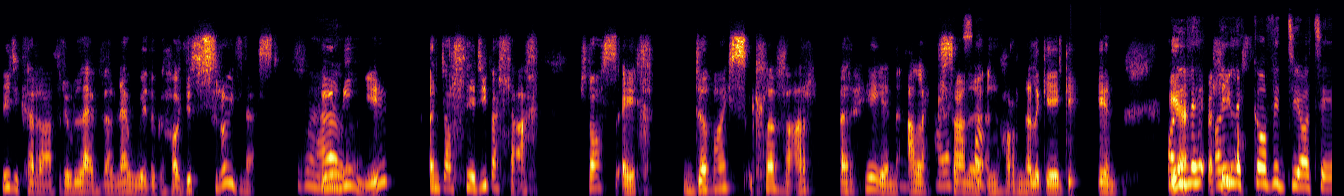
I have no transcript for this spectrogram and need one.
ni wedi cyrraedd rhyw lefel newydd o gyhoeddusrwydd nest. Wel. I ni, yn darlledu bellach dros eich dyfais clyfar yr hen mm, Alexa, Alexa. yng Nghornel y Gegin. O'n yeah, li felly... licio fideo ti.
